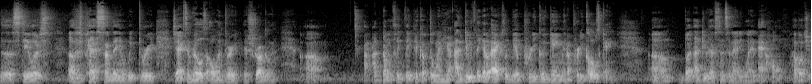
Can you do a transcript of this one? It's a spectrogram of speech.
the Steelers uh, this past Sunday in Week Three. Jacksonville is zero and three. They're struggling. Um, I don't think they pick up the win here. I do think it'll actually be a pretty good game and a pretty close game. Um, but I do have Cincinnati winning at home. How about you?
